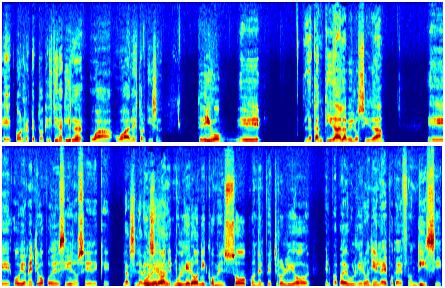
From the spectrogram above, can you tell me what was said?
eh, con respecto a Cristina Kirchner o a, Néstor Kirchner? Te digo, eh, la cantidad, la velocidad, obviamente vos podés decir, no sé, de que la, Mulgeroni comenzó con el petróleo el papá de Bulgeroni en la época de Frondizi,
